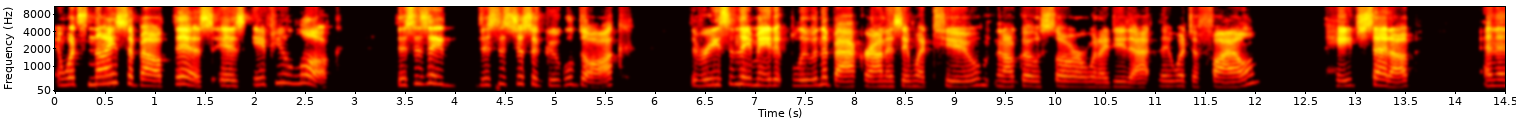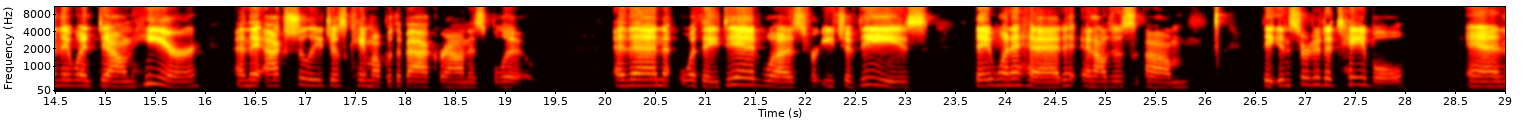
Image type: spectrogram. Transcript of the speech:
And what's nice about this is if you look, this is a this is just a Google Doc. The reason they made it blue in the background is they went to, and I'll go slower when I do that, they went to File, Page Setup, and then they went down here and they actually just came up with the background as blue. And then what they did was for each of these, they went ahead and I'll just, um, they inserted a table and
